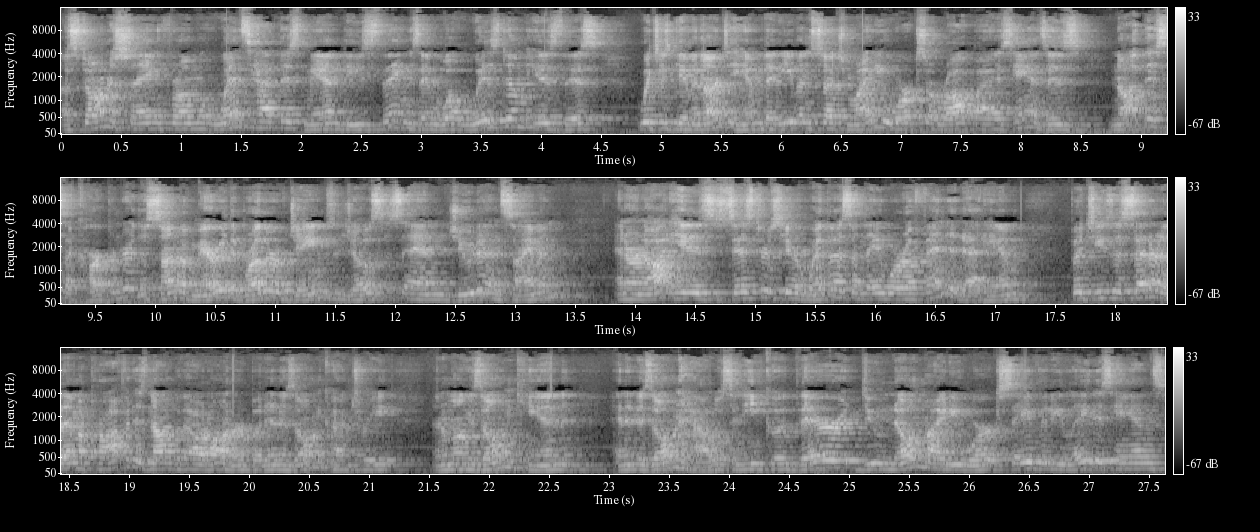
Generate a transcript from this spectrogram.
astonished, saying, From whence hath this man these things? And what wisdom is this which is given unto him, that even such mighty works are wrought by his hands? Is not this the carpenter, the son of Mary, the brother of James and Joseph, and Judah and Simon? And are not his sisters here with us? And they were offended at him. But Jesus said unto them, A prophet is not without honor, but in his own country and among his own kin and in his own house, and he could there do no mighty work, save that he laid his hands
